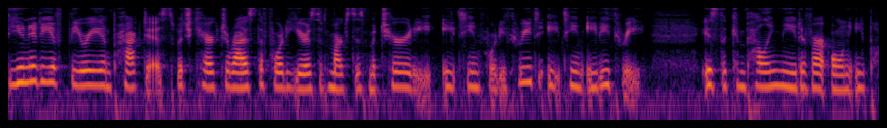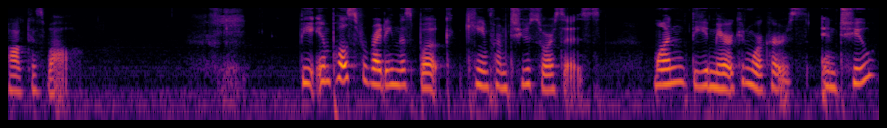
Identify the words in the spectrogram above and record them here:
the unity of theory and practice, which characterized the 40 years of Marx's maturity, 1843 to 1883, is the compelling need of our own epoch as well. The impulse for writing this book came from two sources one, the American workers, and two,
